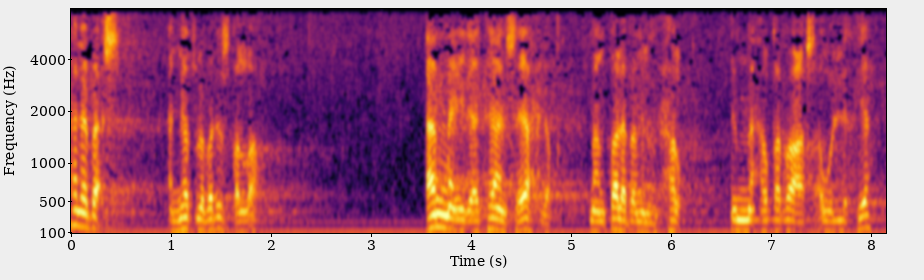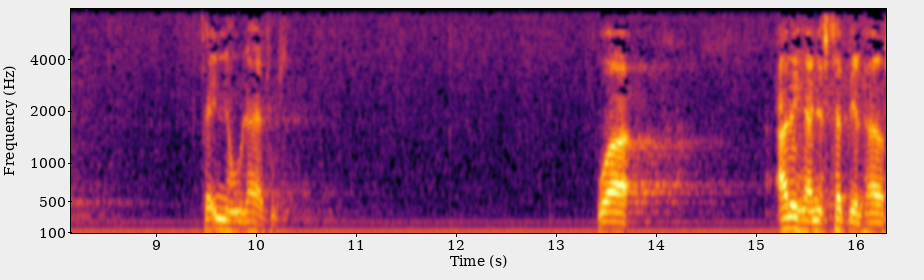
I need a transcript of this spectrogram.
فلا بأس أن يطلب رزق الله. أما إذا كان سيحلق من طلب منه الحلق إما حلق الرأس أو اللحية فإنه لا يجوز. وعليه أن يستبدل هذا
